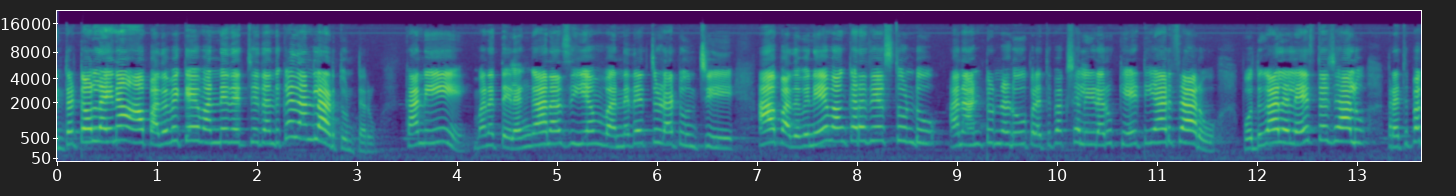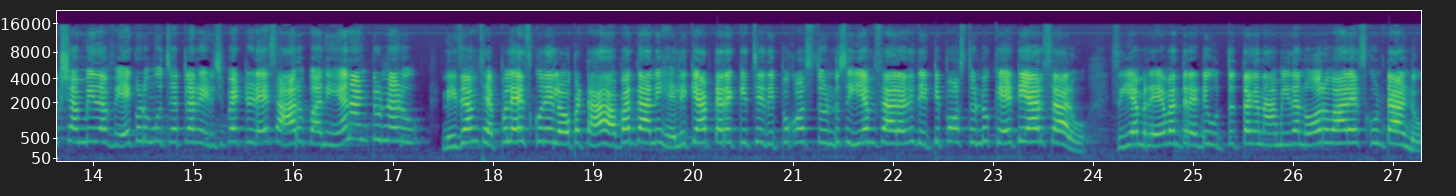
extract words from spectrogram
ఎంతటోళ్ళైనా ఆ పదవికే వన్నె తెచ్చేదందుకే దండలాడుతుంటారు. కానీ మన తెలంగాణ సీఎం వన్నె తెచ్చుడు ఆ పదవినే వంకర చేస్తుండు అని అంటున్నాడు ప్రతిపక్ష లీడరు కేటీఆర్ సారు. పొద్దుగాల లేస్తే చాలు ప్రతిపక్షం మీద వేకుడు ముచ్చట్లను ఇడిచిపెట్టుడే సారు పని అని అంటున్నాడు. నిజం చెప్పులేసుకునే లోపట అబద్ధాన్ని హెలికాప్టర్ ఎక్కిచ్చి దిప్పుకొస్తుండు సీఎం సార్ అని తిట్టిపోస్తుండు కేటీఆర్ సారు. సీఎం రేవంత్ రెడ్డి ఉత్తుత్తగా నా మీద నోరు వారేసుకుంటాండు.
